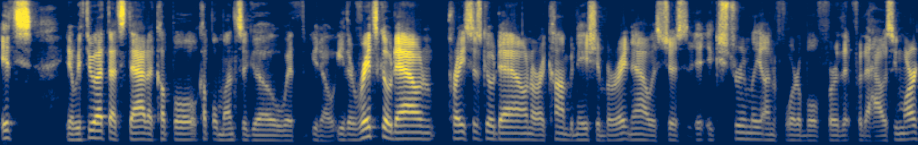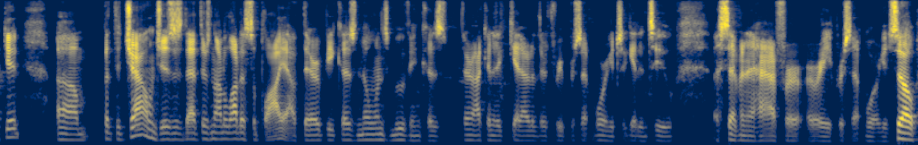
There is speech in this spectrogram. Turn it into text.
it's you know, we threw out that stat a couple a couple months ago with, you know, either rates go down, prices go down, or a combination. But right now, it's just extremely unaffordable for the for the housing market. Um, but the challenge is, is that there's not a lot of supply out there because no one's moving because they're not going to get out of their three percent mortgage to get into a seven and a half or eight percent mortgage. So,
